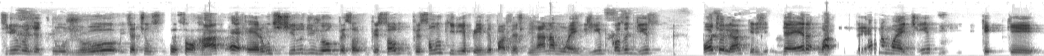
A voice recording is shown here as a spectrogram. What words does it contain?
Silva, já tinha um jogo, já tinha um pessoal rápido. É, era um estilo de jogo. O pessoal, o, pessoal, o pessoal não queria perder para o Atlético já na moedinha por causa disso. Pode olhar, que ele já era, o Atlético era na moedinha, que, que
